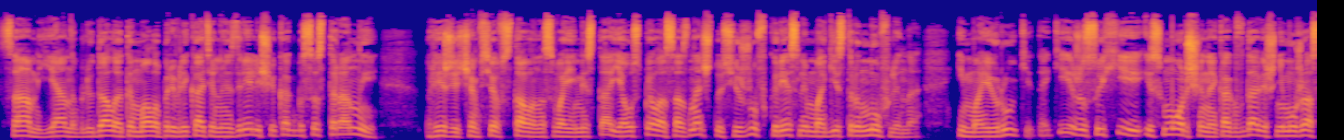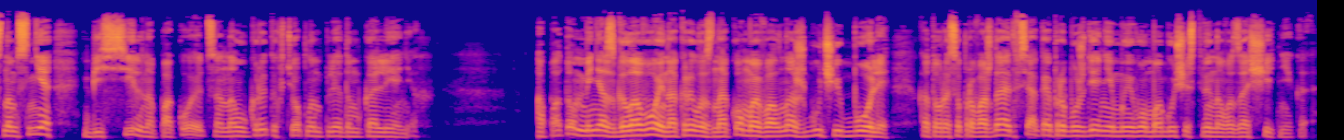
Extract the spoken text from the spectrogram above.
Сам я наблюдал это малопривлекательное зрелище как бы со стороны, Прежде чем все встало на свои места, я успел осознать, что сижу в кресле магистра Нуфлина, и мои руки, такие же сухие и сморщенные, как в давешнем ужасном сне, бессильно покоятся на укрытых теплым пледом коленях. А потом меня с головой накрыла знакомая волна жгучей боли, которая сопровождает всякое пробуждение моего могущественного защитника.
